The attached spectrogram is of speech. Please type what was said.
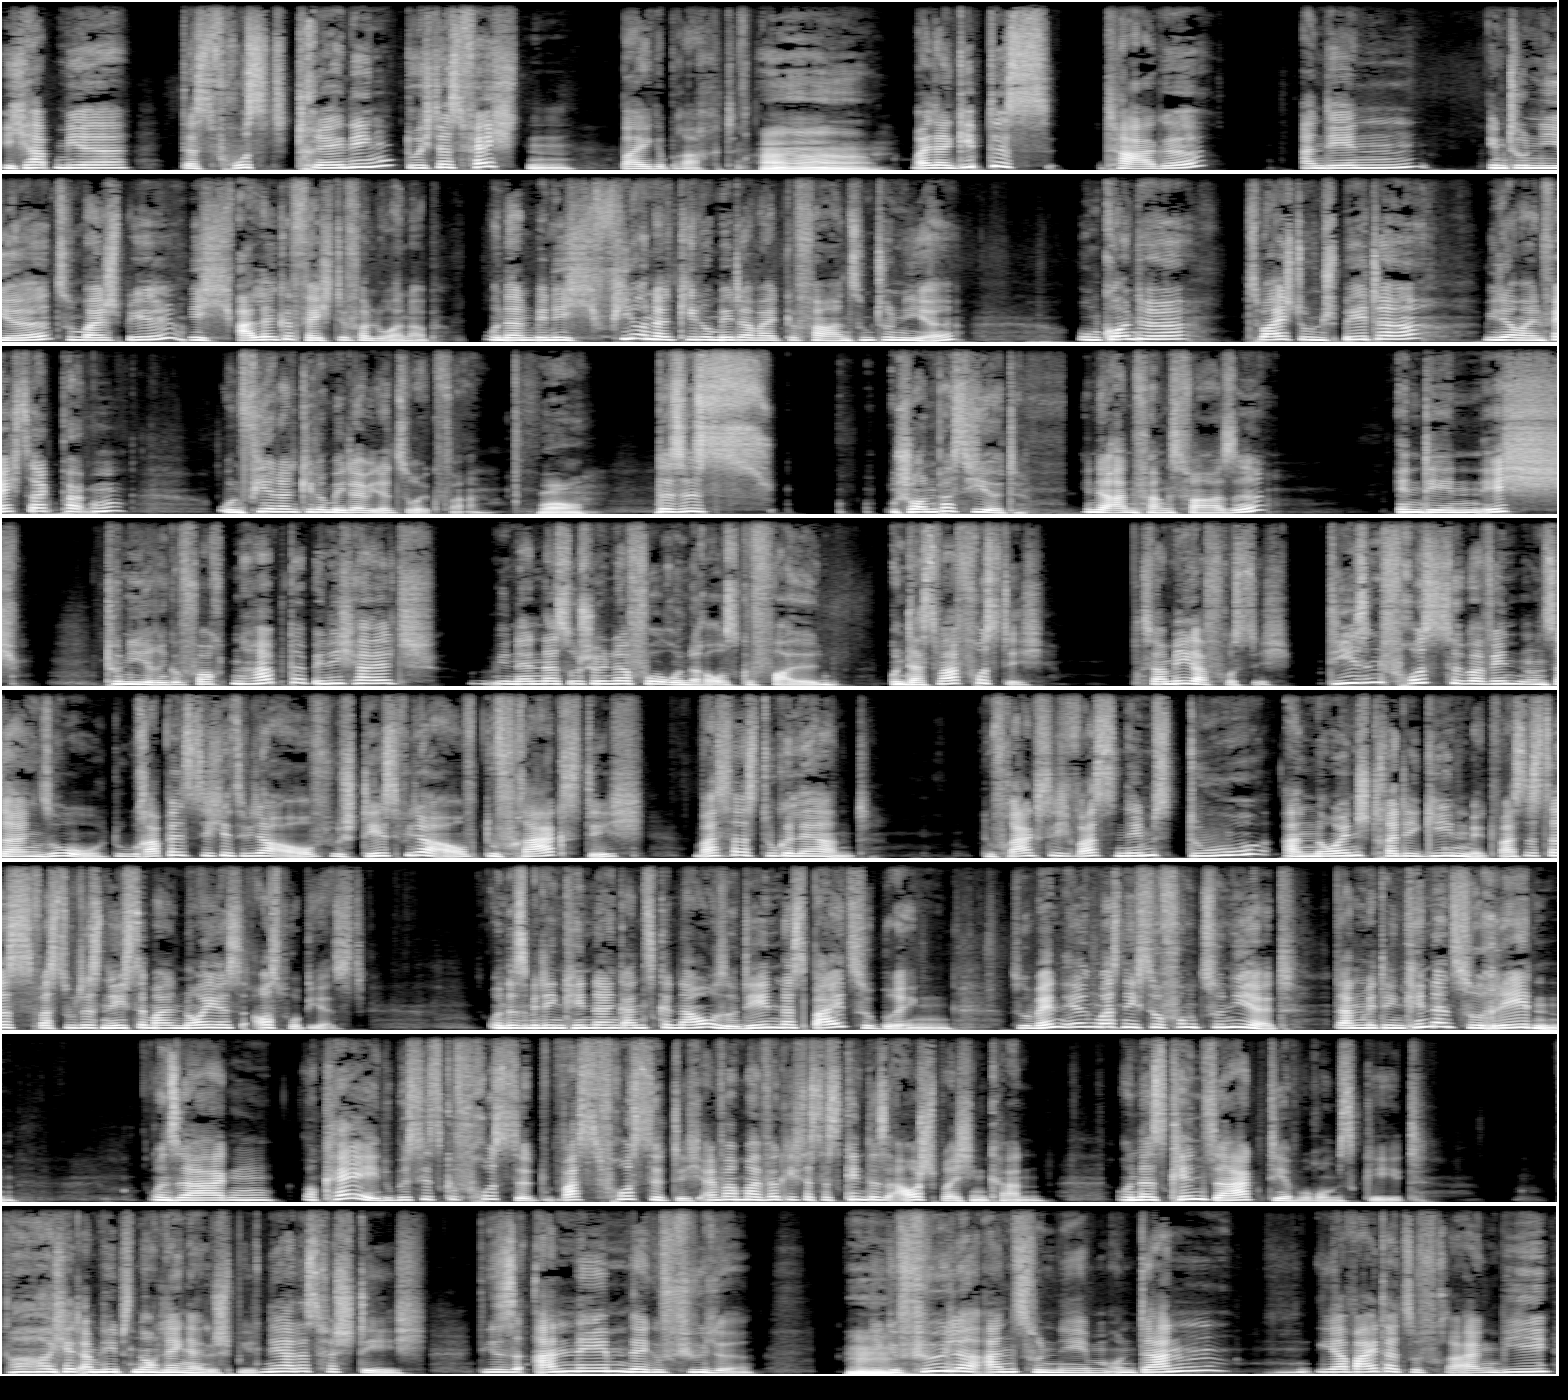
Ich habe mir das Frusttraining durch das Fechten beigebracht. Ah. Weil da gibt es Tage, an denen im Turnier zum Beispiel ich alle Gefechte verloren habe. Und dann bin ich 400 Kilometer weit gefahren zum Turnier und konnte zwei Stunden später wieder meinen Fechtsack packen und 400 Kilometer wieder zurückfahren. Wow. Das ist schon passiert in der Anfangsphase, in denen ich Turniere gefochten habe. Da bin ich halt, wir nennen das so schön, in der Vorrunde rausgefallen. Und das war frustig. Das war mega frustig. Diesen Frust zu überwinden und sagen, so, du rappelst dich jetzt wieder auf, du stehst wieder auf, du fragst dich, was hast du gelernt? Du fragst dich, was nimmst du an neuen Strategien mit? Was ist das, was du das nächste Mal Neues ausprobierst? Und das mit den Kindern ganz genauso, denen das beizubringen. So, wenn irgendwas nicht so funktioniert, dann mit den Kindern zu reden und sagen, okay, du bist jetzt gefrustet. Was frustet dich? Einfach mal wirklich, dass das Kind das aussprechen kann. Und das Kind sagt dir, worum es geht. Oh, ich hätte am liebsten noch länger gespielt. Ja, das verstehe ich. Dieses Annehmen der Gefühle hm. die Gefühle anzunehmen und dann ja weiter zu fragen, wie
